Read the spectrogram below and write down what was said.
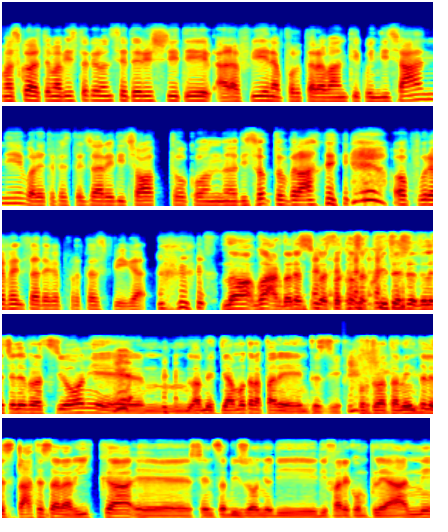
Ma ascolta, ma visto che non siete riusciti alla fine a portare avanti 15 anni, volete festeggiare i 18 con 18 brani oppure pensate che porta sfiga? No, guarda, adesso questa cosa qui delle, delle celebrazioni ehm, la mettiamo tra parentesi. Fortunatamente l'estate sarà ricca e senza bisogno di, di fare compleanni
